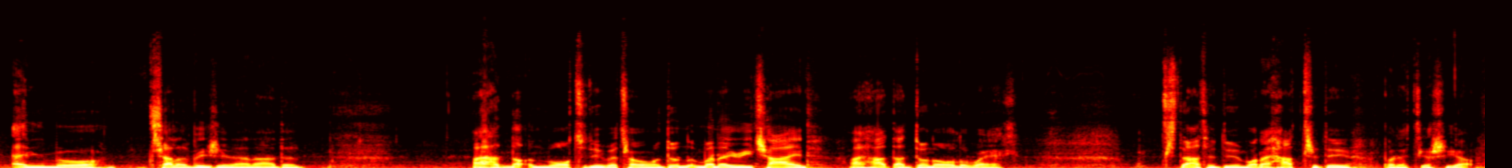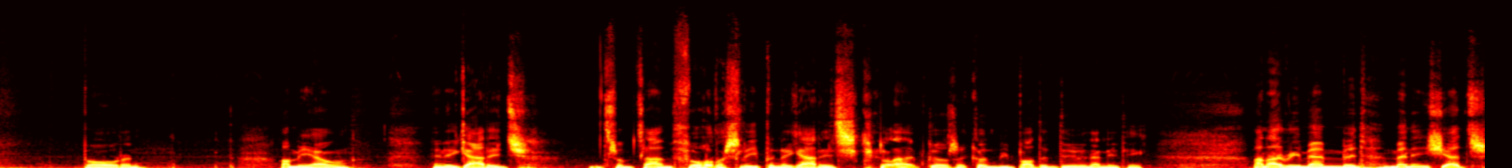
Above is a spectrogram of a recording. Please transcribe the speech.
Any more television and I'd I had nothing more to do at home. I done when I retired. I had I'd done all the work. Started doing what I had to do, but it just got boring. On my own, in the garage. Sometimes fall asleep in the garage because I couldn't be bothered doing anything. And I remembered men in sheds.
